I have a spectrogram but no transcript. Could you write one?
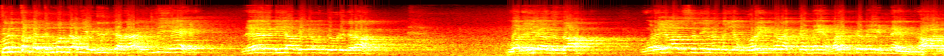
திருத்தொண்ட திருவந்தாதி எழுதியிருக்காரா? இல்லையே. நேரடியாகவே வந்து விடுகிறார். ஒரே அதுதான். உரையாசிரியருடைய உரை வழக்கமே வழக்கமே என்ன என்றால்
